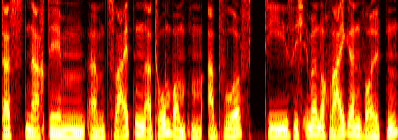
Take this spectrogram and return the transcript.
dass nach dem ähm, zweiten Atombombenabwurf die sich immer noch weigern wollten,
